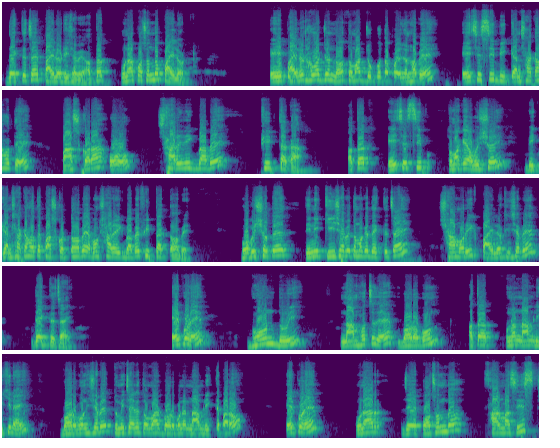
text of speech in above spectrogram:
দেখতে চায় পাইলট হিসেবে, অর্থাৎ ওনার পছন্দ পাইলট এই পাইলট হওয়ার জন্য তোমার যোগ্যতা প্রয়োজন হবে এইচএসসি বিজ্ঞান শাখা হতে পাশ করা ও শারীরিকভাবে ফিট থাকা। অর্থাৎ এইচএসসি তোমাকে অবশ্যই বিজ্ঞান শাখা হতে পাশ করতে হবে এবং শারীরিকভাবে ফিট থাকতে হবে। ভবিষ্যতে তিনি কি হিসাবে তোমাকে দেখতে চায়? সামরিক পাইলট হিসাবে দেখতে চায়। এরপরে বোন দুই, নাম হচ্ছে যে বড় বোন, অর্থাৎ ওনার নাম লিখি নাই। বড় বোন হিসেবে তুমি চাইলে তোমার বড় বোনের নাম লিখতে পারো। এরপরে ওনার যে পছন্দ, ফার্মাসিস্ট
